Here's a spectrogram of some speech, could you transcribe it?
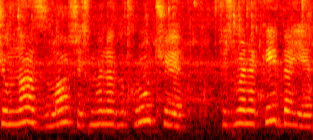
чумна, зла, щось мене викручує, щось мене кидає.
